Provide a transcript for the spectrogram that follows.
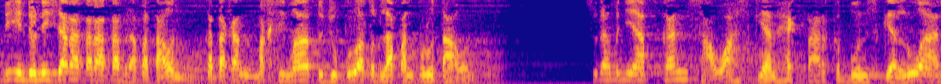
di Indonesia rata-rata berapa tahun? Katakan maksimal 70 atau 80 tahun sudah menyiapkan sawah sekian hektar, kebun sekian luas,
